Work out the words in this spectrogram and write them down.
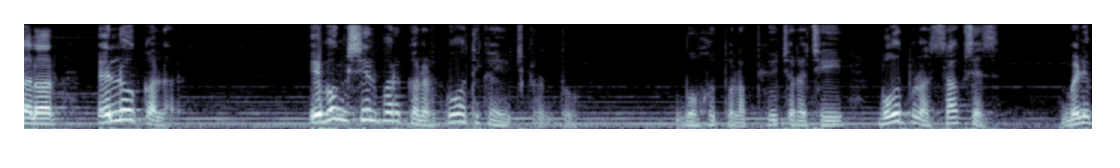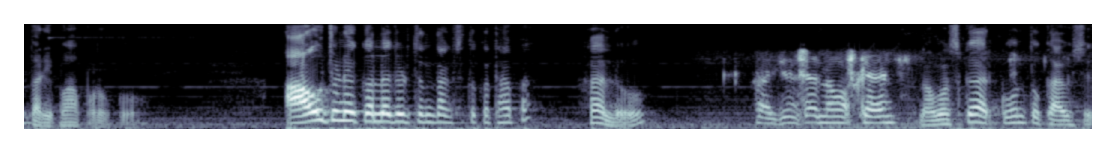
कलर येलो कलर एवं सिल्वर कलर को अधिक यूज करूँ बहुत भल फ्यूचर अच्छी बहुत भल सक्से मिल पार आपण को आउ जो कलर जो सहित कथा हेलो हाँ सर नमस्कार नमस्कार कहते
